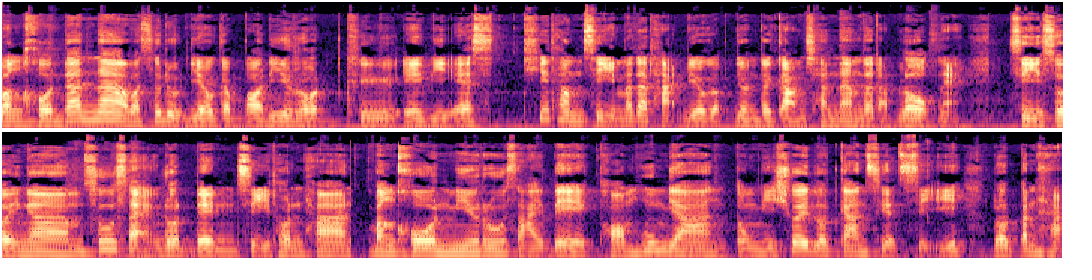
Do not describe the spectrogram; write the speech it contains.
บางคนด้านหน้าวัสดุเดียวกับบอดี้รถคือ ABS ที่ทำสีมาตรฐานเดียวกับยนตกรรมชั้นนำระดับโลกเนี่ย สีสวยงาม สู้แสงโดดเด่น สีทนทาน บางโคนมีรูสายเบรกพร้อมหุ้มยาง ตรงนี้ช่วยลดการเสียดสี ลดปัญหา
